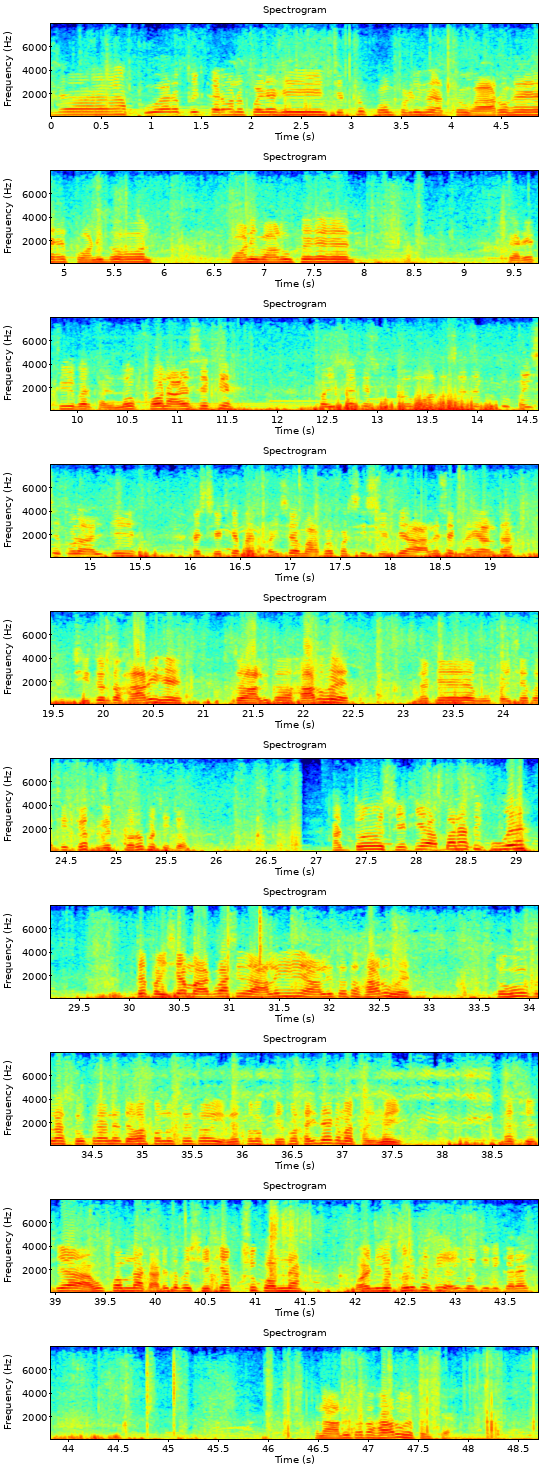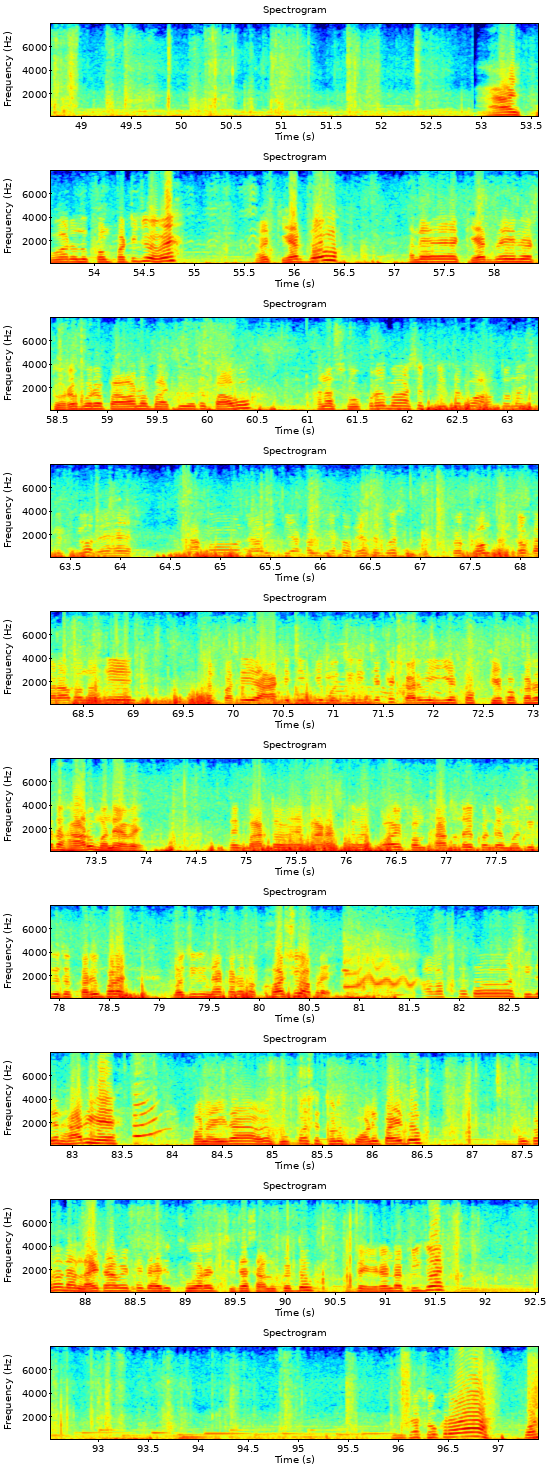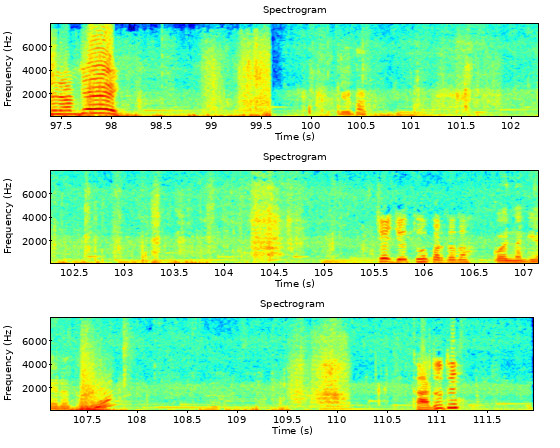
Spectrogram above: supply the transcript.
એટલે ફુવારો ફિટ કરવાનો પડ્યો છે. જેટલું કોમ પડ્યું છે. આજ તો વારો છે. પાણી દોન, પાણી વાળું છે. ઘરેથી બાર ભાઈનો ફોન આવે છે કે પૈસા કે છોકરો મોડો છે તું પૈસા થોડા હાલજે શેઠિયા પાસે પૈસા માગવા પડશે. શેઠિયા હાલે છે કે નહીં હાલતા? સીઝન તો સારી છે. તો હાલી તો સારું છે. ને હું પૈસા પછી ચોથ વેટ કરો પછી ચોથ. આજ તો શેઠિયા આપવાના છે કુએ તે પૈસા માગવા છે હાલી હાલી તો તો સારું હોય તો હું પેલા છોકરાને દવાખાનું છે તો એને થોડોક ટેકો થઈ જાય કે મારે થઈ નહીં? શેઠિયા આવું કોમ ના કાઢે તો પછી શેઠિયા શું કોમ ના? હોય ને એ થોડી પછી આવી મજૂરી કરાય. અને હાલી તો તો સારું છે પૈસા. હા ફુવારોનું કોમ પટી ગયું હવે. હવે ઘેર જવું. અને ઘેર જઈને ઢોરો બોરો પાવાનો બાકી હોય તો પાવું. અને છોકરોમાં હશે ખેતરમાં આવતો નથી કે કયો રહે. હે આખો દાડી બેઠો બેઠો રહેશે બસ. કોઈ કોમ ધંધો કરાતો નથી અને પછી આખી જિંદગી મજૂરી જેટલી કરવી એ કોક ટેકો કરે તો સારું મને હવે. મારે તો હવે મારાથી તો કોઈ કોમ થતું નહીં, પણ મજૂરી તો કરવી પડે. મજૂરી ના કરે તો ખોશું આપણે. આ વખતે તો સિઝન સારી છે. પણ અહીંયા હવે હુકો છે થોડું પાણી પાઈ દઉં. શું કરો ને લાઇટ આવે એટલે ડાયરેક્ટ ફુવારા જ સીધા ચાલુ કરી દઉં. એટલે એરંડા પી જાય છોકરા પાણી લાવજે? જો જે તું કરતો હતો કોઈ ના ઘેર હતો. ખાધું તે?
